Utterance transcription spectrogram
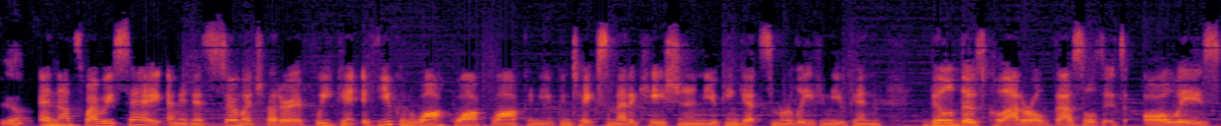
Yeah. And that's why we say, I mean, it's so much better if we can, if you can walk, walk, walk, and you can take some medication and you can get some relief and you can build those collateral vessels, it's always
